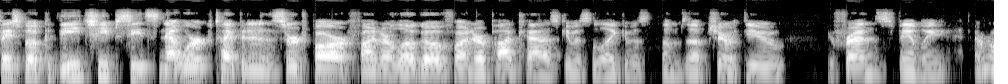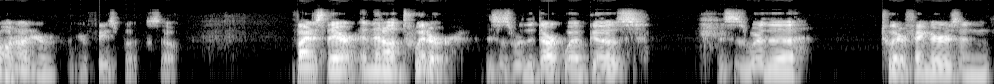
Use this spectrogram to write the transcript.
Facebook, The Cheap Seats Network. Type it in the search bar. Find our logo. Find our podcast. Give us a like. Give us a thumbs up. Share with you, your friends, family, everyone on your on your Facebook. So, find us there, and then on Twitter. This is where the dark web goes. This is where the Twitter fingers and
